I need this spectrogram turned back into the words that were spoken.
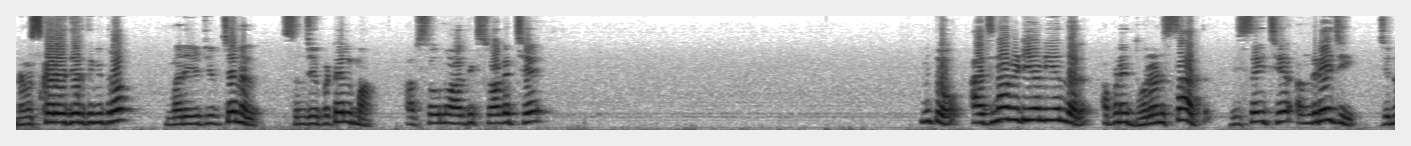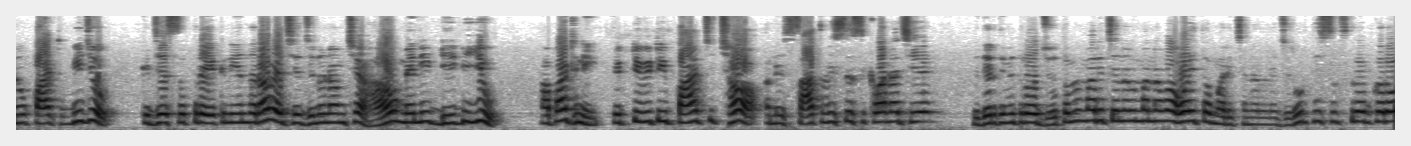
નમસ્કાર વિદ્યાર્થી મિત્રો. મારી યુટ્યુબ ચેનલ સંજય પટેલમાં આપ સૌનું હાર્દિક સ્વાગત છે. મિત્રો, આજના વિડીયોની અંદર આપણે ધોરણ સાત વિષય છે અંગ્રેજી, જેનો પાઠ બીજો કે જે સત્ર એકની અંદર આવે છે, જેનું નામ છે હાઉ મેની ડીડ યુ આ પાઠની એક્ટિવિટી પાંચ, છ અને સાત વિશે શીખવાના છીએ. વિદ્યાર્થી મિત્રો, જો તમે મારી ચેનલમાં નવા હોય તો મારી ચેનલને જરૂરથી સબસ્ક્રાઈબ કરો.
